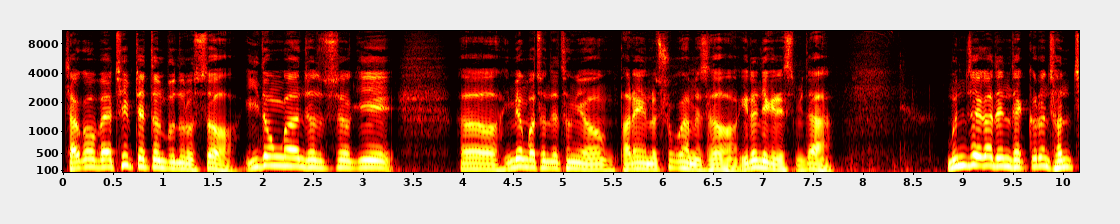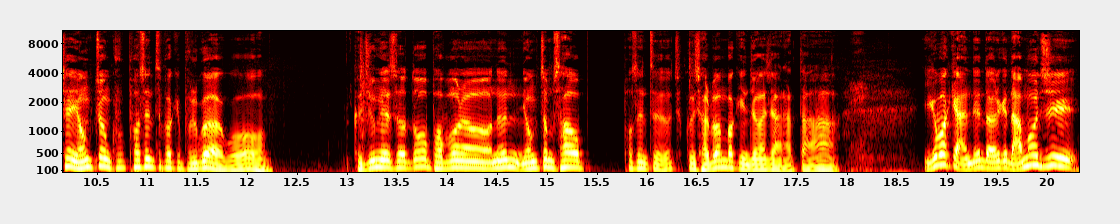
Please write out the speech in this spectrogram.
작업에 투입됐던 분으로서 이동관 전 수석이 어, 이명박 전 대통령 발해인을 추구하면서 이런 얘기를 했습니다. 문제가 된 댓글은 전체 0.9%밖에 불과하고 그 중에서도 법원은 0.45%그 절반밖에 인정하지 않았다. 이거밖에 안 된다. 그러니까 나머지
